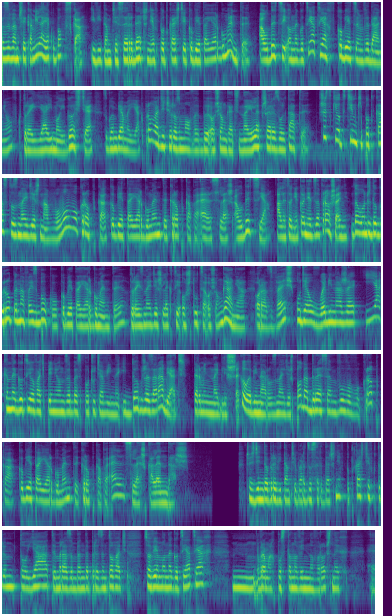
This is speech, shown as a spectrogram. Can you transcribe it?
Nazywam się Kamila Jakubowska i witam Cię serdecznie w podcaście Kobieta i Argumenty. Audycji o negocjacjach w kobiecym wydaniu, w której ja i moi goście zgłębiamy, jak prowadzić rozmowy, by osiągać najlepsze rezultaty. Wszystkie odcinki podcastu znajdziesz na www.kobietaiargumenty.pl audycja. Ale to nie koniec zaproszeń. Dołącz do grupy na Facebooku Kobieta i Argumenty, w której znajdziesz lekcje o sztuce osiągania oraz weź udział w webinarze Jak negocjować pieniądze bez poczucia winy i dobrze zarabiać. Termin najbliższego webinaru znajdziesz pod adresem www.kobietaiargumenty.pl kalendarz. Cześć, dzień dobry, witam Cię bardzo serdecznie w podcaście, w którym to ja tym razem będę prezentować, co wiem o negocjacjach mm, w ramach postanowień noworocznych. E,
